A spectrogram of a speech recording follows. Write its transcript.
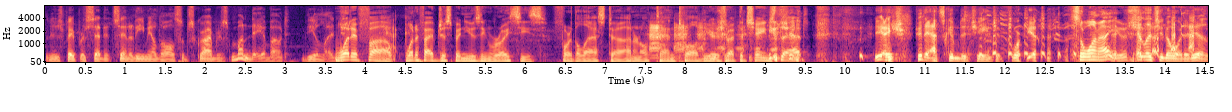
The newspaper said it sent an email to all subscribers Monday about the alleged. What if uh, hack. what if I've just been using Royce's for the last uh, I don't know 10, 12 years? Do I have to change that? Yeah, you should ask him to change it for you That's the one I use. and let you know what it is,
